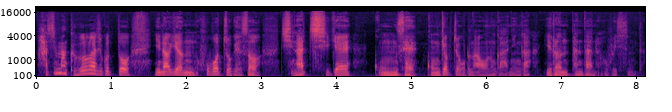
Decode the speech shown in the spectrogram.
하지만 그거 가지고 또 이낙연 후보 쪽에서 지나치게 공세, 공격적으로 나오는 거 아닌가 이런 판단을 하고 있습니다.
